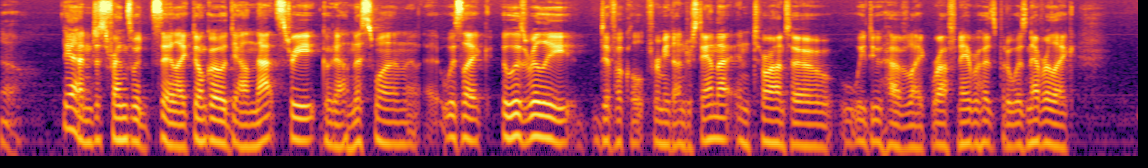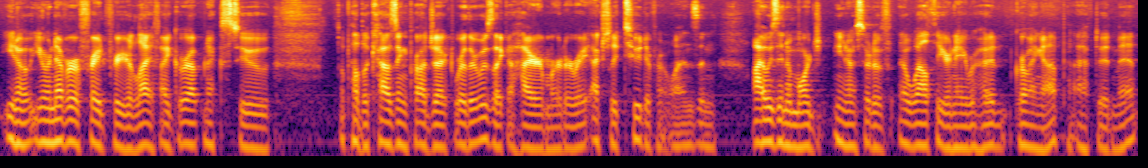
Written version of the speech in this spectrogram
No. Yeah, and just friends would say like, "Don't go down that street. Go down this one." It was like it was really difficult for me to understand that. In Toronto, we do have like rough neighborhoods, but it was never like, you know, you were never afraid for your life. I grew up next to a public housing project where there was like a higher murder rate, actually two different ones, and I was in a more you know sort of a wealthier neighborhood growing up. I have to admit.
